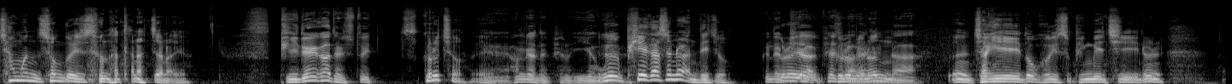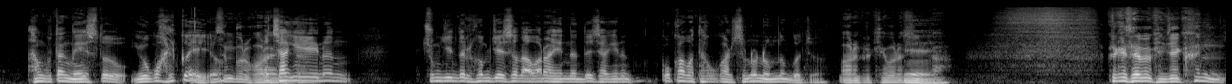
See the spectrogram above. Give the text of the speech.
창원 선거에서 나타났잖아요. 비례가 될 수도 있. 그렇죠. 예. 예, 황교안 대표는 이 경우에. 그 피해 가서는 안 되죠. 근데 그래, 피하, 그러면은. 어, 자기도 거기서 빅매치를 한국당 내에서도 요구할 거예요. 승부를 걸어야 자기는 중진들 험지에서 나와라 했는데 자기는 꽃가마 타고 갈 수는 없는 거죠. 말은 그렇게 해버렸으니까. 그렇게 되면 굉장히 큰,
